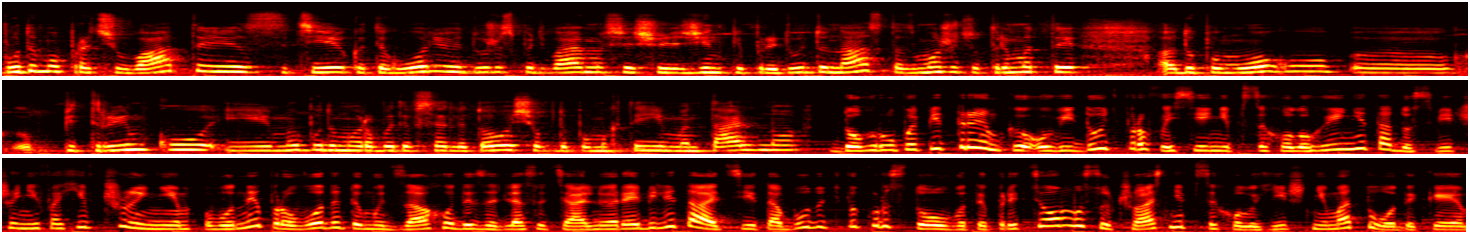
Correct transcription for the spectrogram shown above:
будемо працювати з цією категорією. Дуже сподіваємося, що жінки прийдуть до нас та зможуть отримати е, допомогу, підтримку, і ми будемо робити все для того, щоб допомогти їм ментально До групи підтримки увійдуть професійні психологині та досвідчені фахівчині. Вони проводитимуть заходи задля соціальної реабілітації та будуть використовувати при цьому сучасні психологічні методики.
